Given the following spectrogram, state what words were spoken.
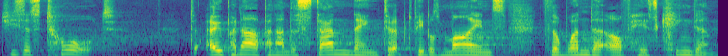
Jesus taught to open up an understanding to, to people's minds to the wonder of his kingdom.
